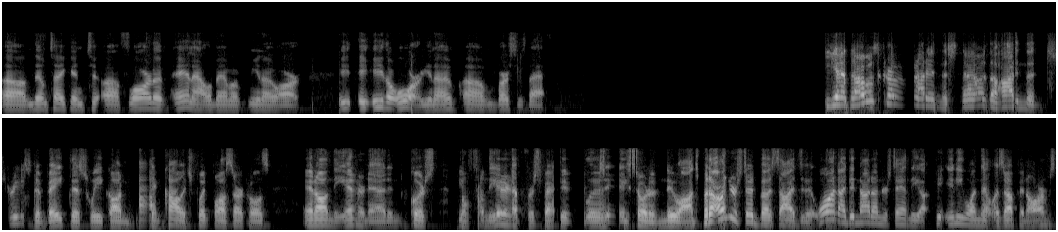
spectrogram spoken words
um, them taking to uh, Florida and Alabama. You know, are e- either or, you know, um, versus that. Yeah, that was kind of hot in the that was the hot in the streets debate this week on in college football circles and on the internet. And of course, you know, from the internet perspective, was a sort of nuance. But I understood both sides of it. One, I did not understand the uh, anyone that was up in arms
